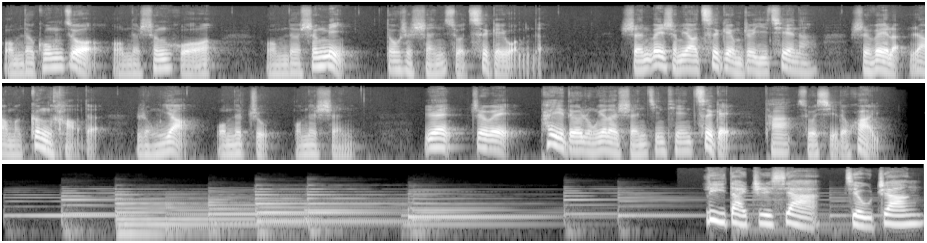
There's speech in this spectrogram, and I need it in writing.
我们的工作、我们的生活、我们的生命，都是神所赐给我们的。神为什么要赐给我们这一切呢？是为了让我们更好的荣耀我们的主、我们的神。愿这位配得荣耀的神今天赐给。他所写的话语，《历代志下》九章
